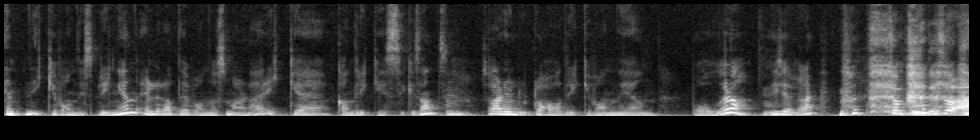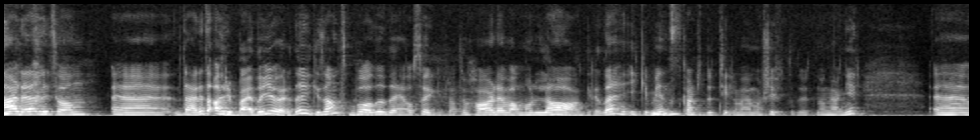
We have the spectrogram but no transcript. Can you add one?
enten ikke vann i springen, eller at det vannet som er der, ikke kan drikkes. ikke sant? Mm. Så er det lurt å ha drikkevann i en beholder da, i kjelleren. Samtidig så er det litt sånn eh, Det er et arbeid å gjøre det, ikke sant? Både det å sørge for at du har det vannet, og lagre det, ikke minst. Kanskje du til og med må skifte det ut noen ganger. Eh,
